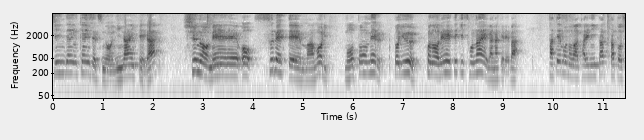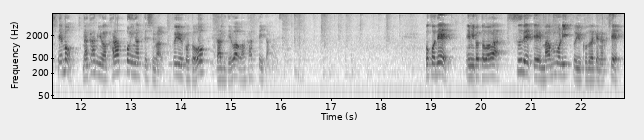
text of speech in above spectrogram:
神殿建設の担い手が主の命令を全て守り求めるというこの霊的備えがなければ建物は仮に建ったとしても中身は空っぽになってしまうということをダビデは分かっていたのです。ここで御言葉は全て守りということだけじゃなくて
